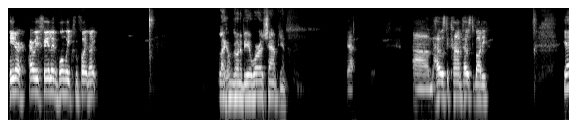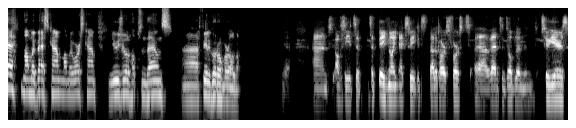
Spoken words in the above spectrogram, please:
Peter, how are you feeling one week from fight night? Like I'm going to be a world champion. Yeah. Um, how's the camp? How's the body? Yeah, not my best camp, not my worst camp. Usual ups and downs. Uh, feel good overall though. Yeah, and obviously it's a it's a big night next week. It's Bellator's first uh, event in Dublin in two years.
